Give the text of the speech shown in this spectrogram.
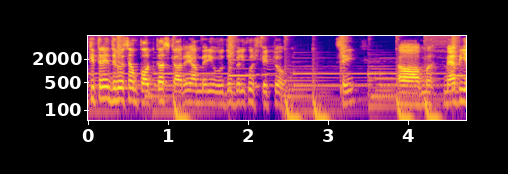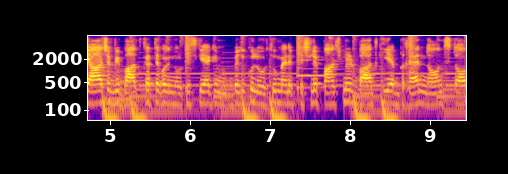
کتنے دنوں سے ہم پوڈ کاسٹ کر رہے ہیں میری اردو بالکل فٹ ہو صحیح؟ میں بھی آج ابھی بات کرتے وقت نوٹس کیا کہ بالکل اردو میں نے پچھلے پانچ منٹ بات کی ہے بغیر نان اسٹاپ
